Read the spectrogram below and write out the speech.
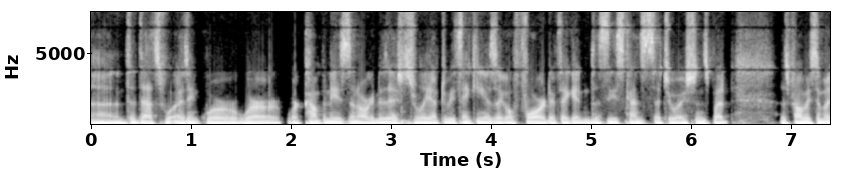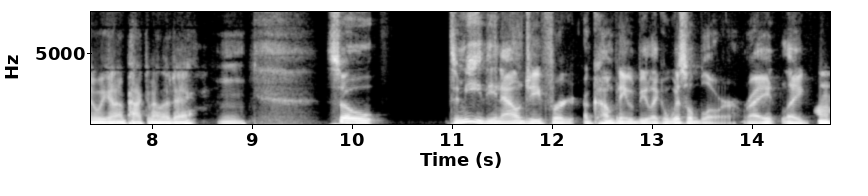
uh, that that's what I think where where where companies and organizations really have to be thinking as they go forward if they get into these kinds of situations. But that's probably something we can unpack another day. Mm. So to me, the analogy for a company would be like a whistleblower, right? Like, mm.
